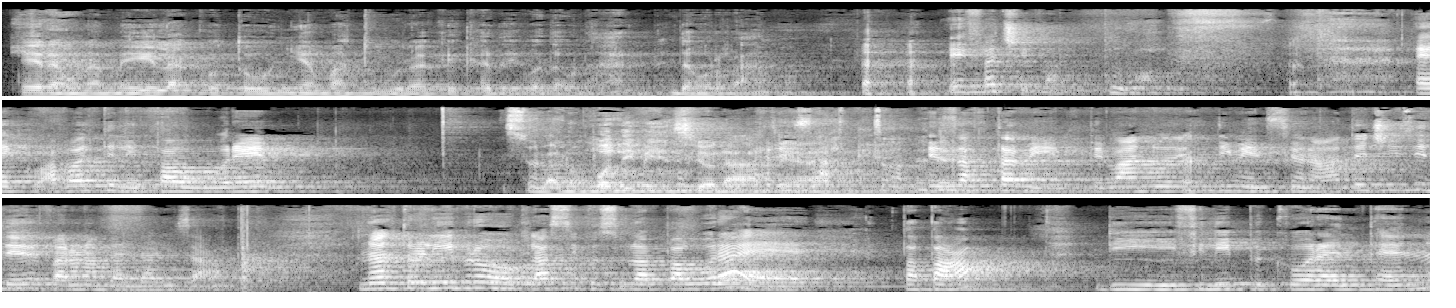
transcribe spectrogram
era una mela cotogna matura che cadeva da un, da un ramo. e faceva plof. Ecco, a volte le paure sono vanno un po' dimensionate. esatto, esattamente, vanno dimensionate, ci si deve fare una bella risata. Un altro libro classico sulla paura è Papà di Philippe Corentin,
